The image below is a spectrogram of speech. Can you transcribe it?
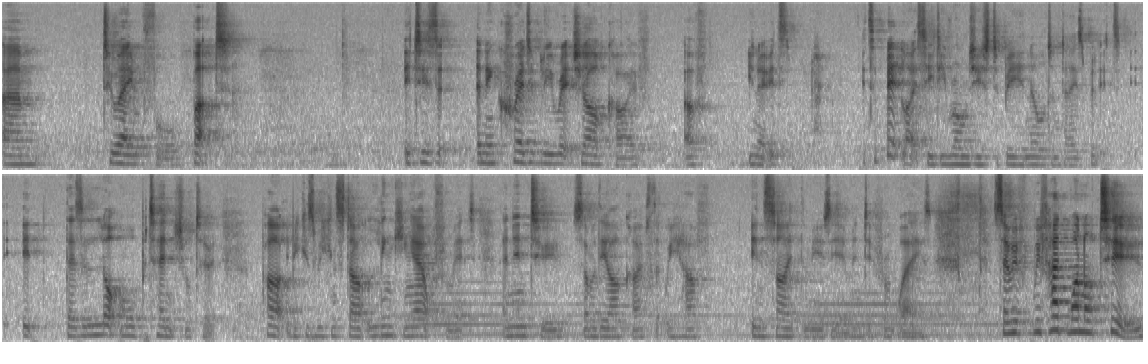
um, to aim for, but it is an incredibly rich archive of, you know, it's, it's a bit like CD-ROMs used to be in olden days, but it's, it, there's a lot more potential to it, partly because we can start linking out from it and into some of the archives that we have inside the museum in different ways. So we've, we've had one or two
